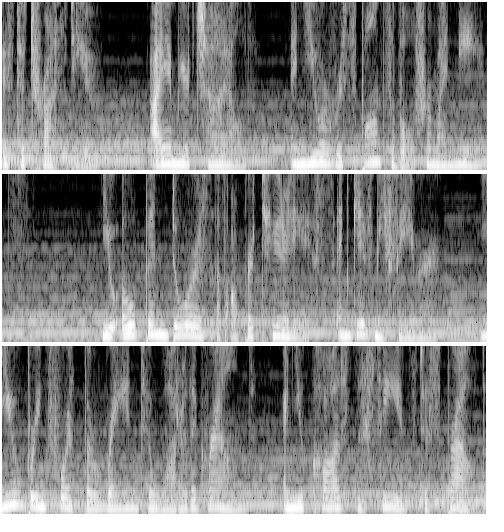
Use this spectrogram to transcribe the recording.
is to trust you. I am your child, and you are responsible for my needs. You open doors of opportunities and give me favor. You bring forth the rain to water the ground, and you cause the seeds to sprout.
